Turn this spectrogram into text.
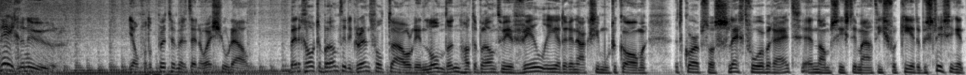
9 uur. Jan van der Putten met het NOS-journaal. Bij de grote brand in de Grenfell Tower in Londen... had de brandweer veel eerder in actie moeten komen. Het korps was slecht voorbereid en nam systematisch verkeerde beslissingen.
